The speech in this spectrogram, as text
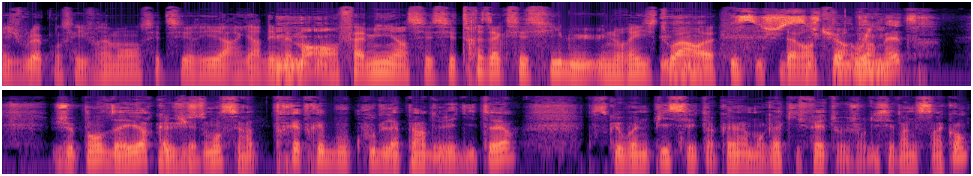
Et je vous la conseille vraiment cette série à regarder même en, famille. Hein, c'est très accessible, une vraie histoire d'aventure. Si permettre, je pense d'ailleurs que justement c'est un très très beaucoup de la part de l'éditeur, parce que One Piece c'est quand même un manga qui fête aujourd'hui ses 25 ans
